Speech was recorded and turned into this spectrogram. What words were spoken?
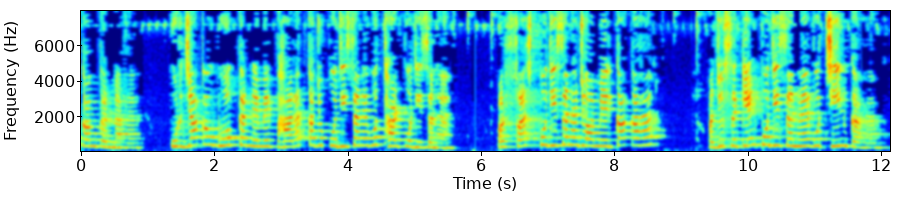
कम करना है। ऊर्जा का उपभोग करने में भारत का जो पोजीशन है, वो थर्ड पोजीशन है। और फ़र्स्ट पोजीशन है जो अमेरिका का है, और जो सेकेंड पोजीशन है, वो चीन का है।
